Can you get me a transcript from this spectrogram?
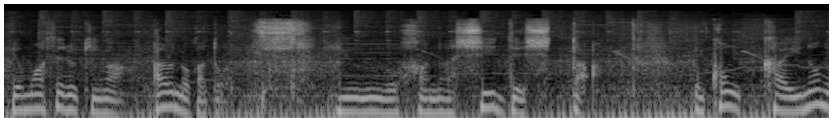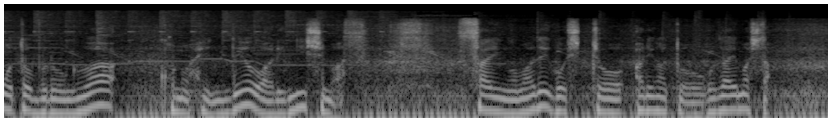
読ませる気があるのかというお話でした今回の元ブログはこの辺で終わりにします最後までご視聴ありがとうございました。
